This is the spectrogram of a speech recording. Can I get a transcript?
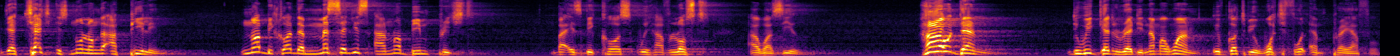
The church is no longer appealing. Not because the messages are not being preached, but it's because we have lost our zeal. How then do we get ready? Number one, we've got to be watchful and prayerful.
